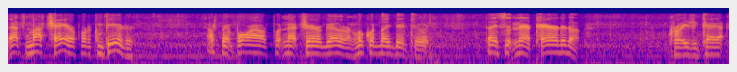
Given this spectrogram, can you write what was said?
That's my chair for the computer. I spent four hours putting that chair together and look what they did to it. They sitting there tearing it up. Crazy cats.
